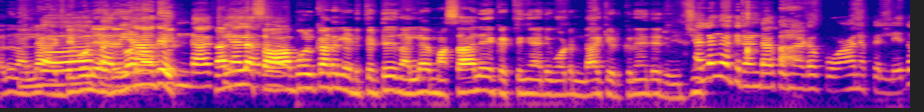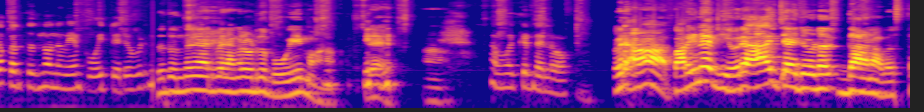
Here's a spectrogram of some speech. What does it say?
അത് നല്ല അടിപൊളിയായിട്ട് നല്ല സാബോൾ കടൽ എടുത്തിട്ട് നല്ല മസാലയൊക്കെ ഇട്ടിങ്ങാരും ഇങ്ങോട്ട് ഉണ്ടാക്കി എടുക്കുന്നതിന്റെ രുചി. അല്ലെങ്കിൽ രണ്ടാക്കുന്നവിടെ ഇതൊക്കെ തിന്നൊന്ന് വേഗം പോയി തരും ഇത് തിന്നുകാരിപ്പോ ഞങ്ങൾ ഇവിടുന്ന് പോയി വേണം നമുക്കുണ്ടല്ലോ. ഒരു ആ പറയുന്നേക്കി ഒരാഴ്ച ആയിട്ട് ഇവിടെ ഇതാണ് അവസ്ഥ.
